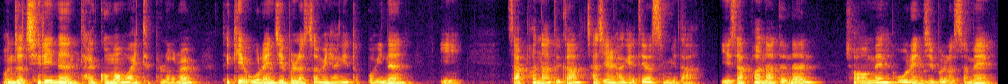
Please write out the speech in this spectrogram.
먼저 7위는 달콤한 white floral, 특히 orange blossom의 향이 돋보이는 이 Safanad가 차지를 하게 되었습니다. 이 Safanad는 처음에 orange blossom의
